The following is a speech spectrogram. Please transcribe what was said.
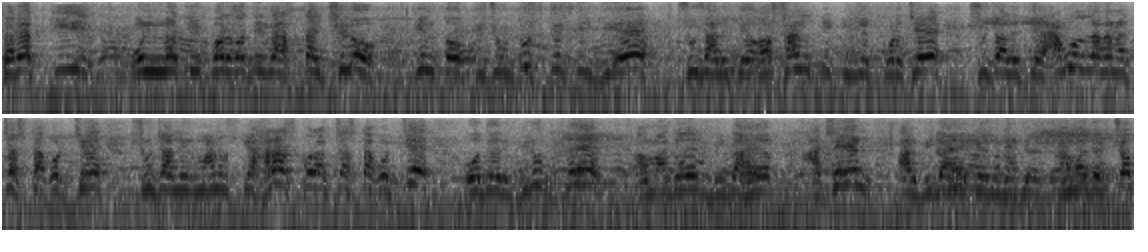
তরক্কি উন্নতি প্রগতির রাস্তায় ছিল। কিন্তু কিছু দুষ্কৃতি গিয়ে সুজালিতে অশান্তি ক্রিয়েট করেছে সুজালিতে আগুন লাগানোর চেষ্টা করছে, সুজালির মানুষকে হারাস করার চেষ্টা করছে। ওদের বিরুদ্ধে আমাদের বিধায়ক আছেন, আর বিধায়কের আমাদের চপ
